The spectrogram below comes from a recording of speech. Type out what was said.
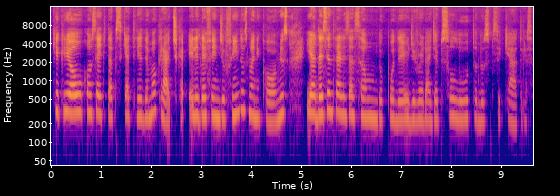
que criou o conceito da psiquiatria democrática. Ele defende o fim dos manicômios e a descentralização do poder de verdade absoluta dos psiquiatras.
